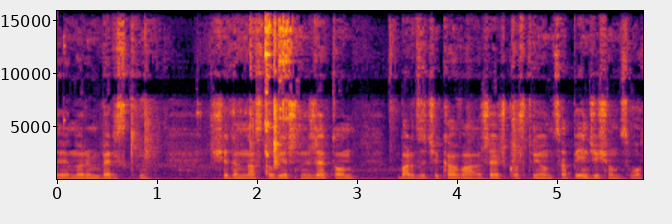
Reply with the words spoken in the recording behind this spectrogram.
y, norymberski XVII-wieczny żeton. Bardzo ciekawa rzecz, kosztująca 50 zł.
